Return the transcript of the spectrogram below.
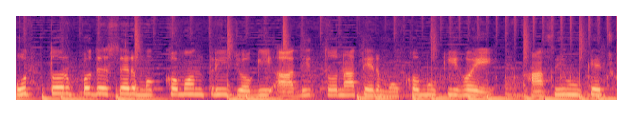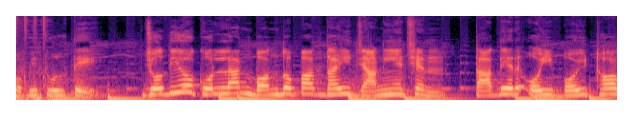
উত্তরপ্রদেশের মুখ্যমন্ত্রী যোগী আদিত্যনাথের মুখোমুখি হয়ে হাসি মুখে ছবি তুলতে। যদিও কল্যাণ বন্দ্যোপাধ্যায় জানিয়েছেন, তাদের ওই বৈঠক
